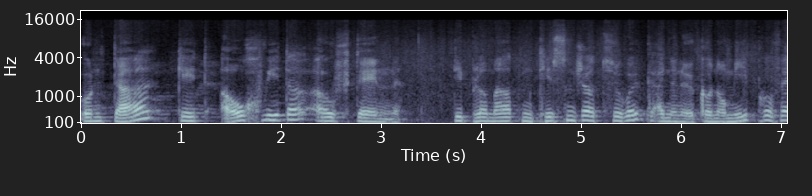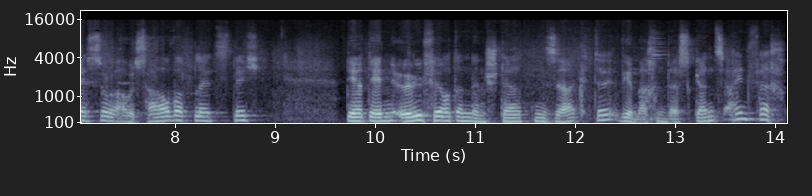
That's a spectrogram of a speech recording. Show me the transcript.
Und da geht auch wieder auf den Diplomaten Kissinger zurück, einen Ökonomieprofessor aus Harvard letztlich, der den ölfördernden Staaten sagte, wir machen das ganz einfach.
